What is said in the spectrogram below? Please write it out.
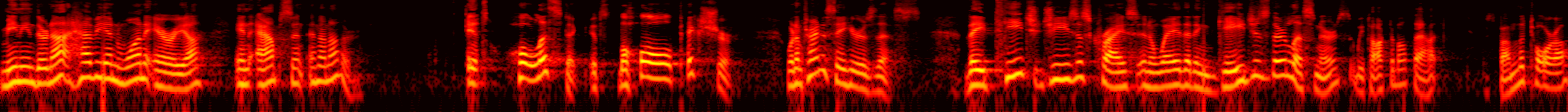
meaning they're not heavy in one area and absent in another. It's holistic, it's the whole picture. What I'm trying to say here is this they teach Jesus Christ in a way that engages their listeners. We talked about that. It's from the Torah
